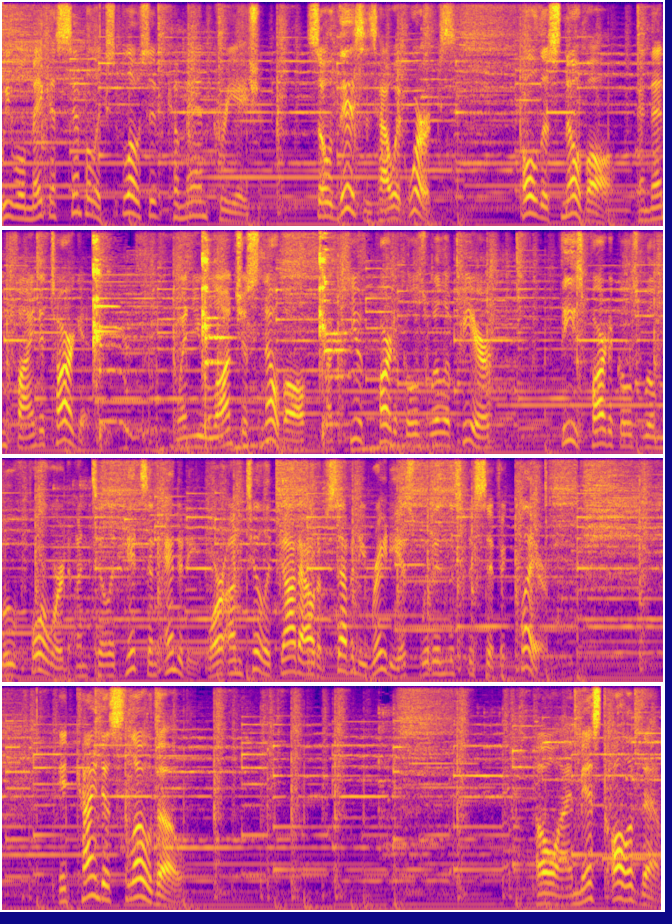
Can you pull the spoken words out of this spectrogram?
we will make a simple explosive command creation. So this is how it works. Hold a snowball and then find a target. When you launch a snowball, acute particles will appear. These particles will move forward until it hits an entity or until it got out of 70 radius within the specific player. It kinda slow though. Oh, I missed all of them.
